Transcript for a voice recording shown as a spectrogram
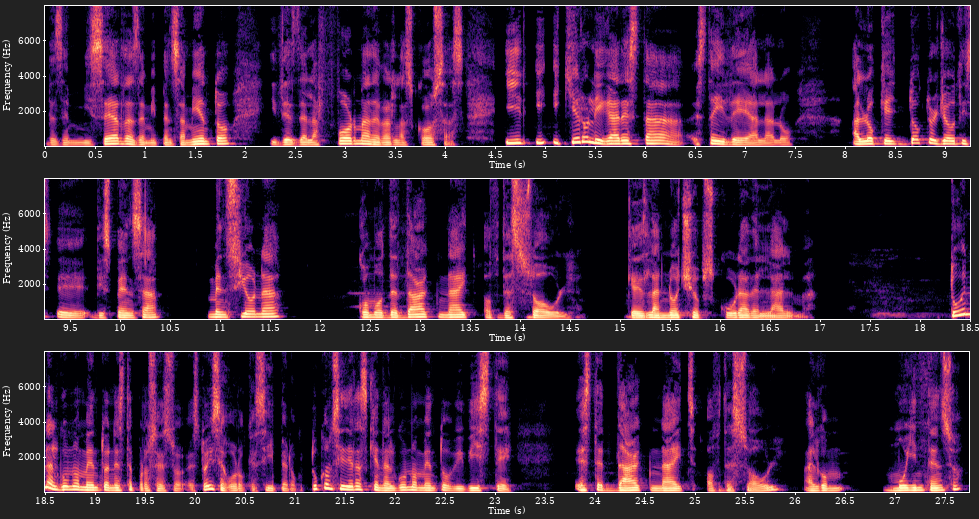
desde mi ser, desde mi pensamiento y desde la forma de ver las cosas. Y, quiero ligar esta, esta idea, Lalo, a lo que Dr. Joe eh, Dispensa menciona como The Dark Night of the Soul, que es la noche oscura del alma. ¿Tú en algún momento en este proceso, estoy seguro que sí, pero tú consideras que en algún momento viviste este Dark Night of the Soul, algo muy intenso?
